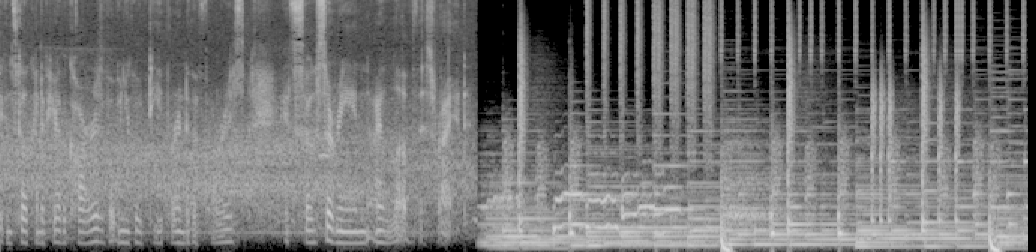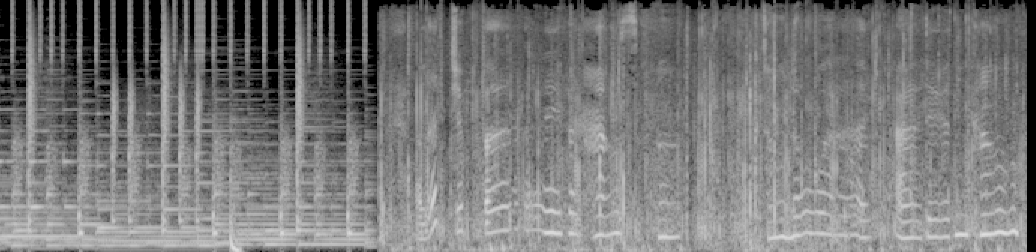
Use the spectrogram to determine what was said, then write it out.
You can still kind of hear the cars, but when you go deeper into the forest, it's so serene. I love this ride. I let you buy the house of fun. Don't know why I didn't come.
